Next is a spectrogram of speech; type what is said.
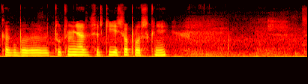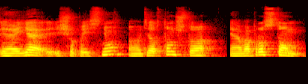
как бы тут у меня все-таки есть вопросы к ней. Э, я еще поясню. Э, дело в том, что вопрос в том,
